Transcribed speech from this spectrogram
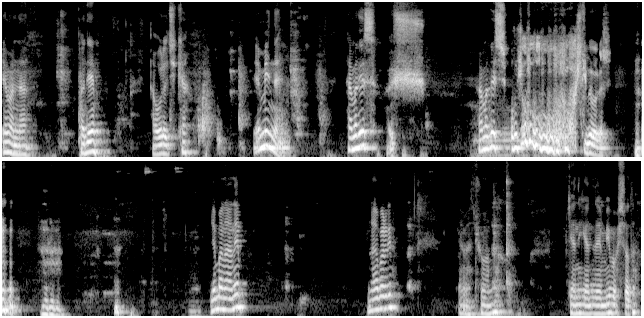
Hemen lan. Hadi. Ha oracık ha. Yeminle. Hemen kız. Üş. Hemen kız. Uş, uş gibi bakar. Yaman annem. Ne haber ki? Evet şu anda kendi kendine emmeye başladı.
